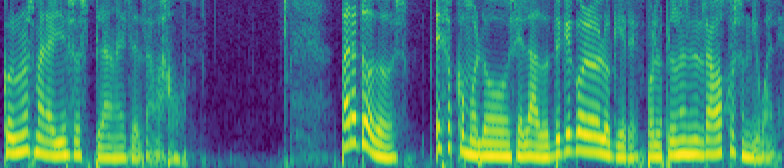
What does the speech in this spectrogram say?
con unos maravillosos planes de trabajo. Para todos, eso es como los helados. ¿De qué color lo quieres? Pues los planes de trabajo son iguales.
